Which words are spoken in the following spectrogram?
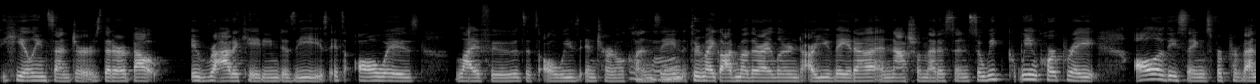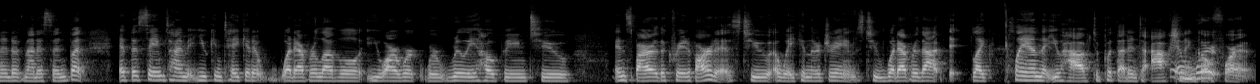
healing centers that are about eradicating disease, it's always live foods. It's always internal cleansing. Through my godmother, I learned Ayurveda and natural medicine. So we we incorporate all of these things for preventative medicine, but at the same time, you can take it at whatever level you are. We're we're really hoping to inspire the creative artist to awaken their dreams to whatever that like plan that you have to put that into action and, go where, for it.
